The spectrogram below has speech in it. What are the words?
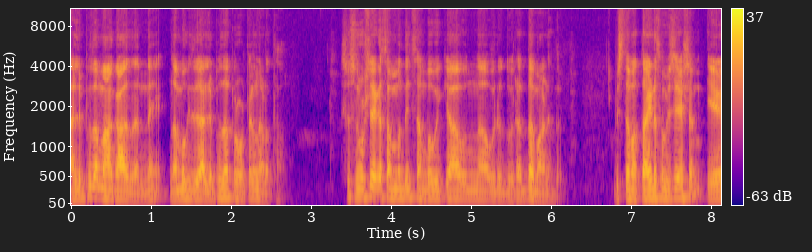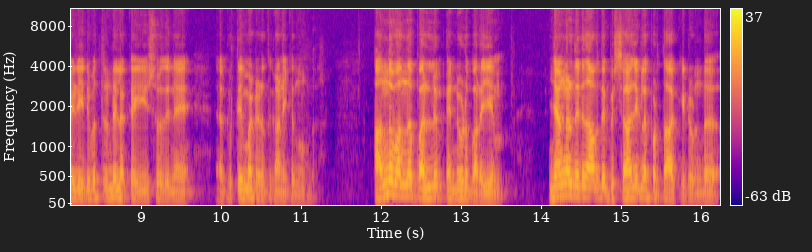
അത്ഭുതമാകാതെ തന്നെ നമുക്ക് ചില അത്ഭുത പ്രവർത്തികൾ നടത്താം. ശുശ്രൂഷയൊക്കെ സംബന്ധിച്ച് സംഭവിക്കാവുന്ന ഒരു ദുരന്തമാണിത്. വിശുദ്ധ മത്തായിയുടെ സുവിശേഷം ഏഴ് ഇരുപത്തിരണ്ടിലൊക്കെ ഈശോ ഇതിനെ കൃത്യമായിട്ട് എടുത്ത് കാണിക്കുന്നുണ്ട്. അന്ന് വന്ന് പലരും എന്നോട് പറയും ഞങ്ങൾ നിന്റെ പിശാചികളെ പുറത്താക്കിയിട്ടുണ്ട്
